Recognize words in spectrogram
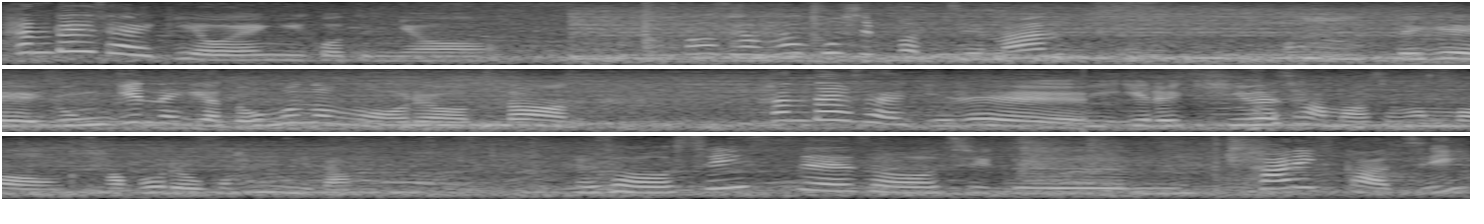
한 달 살기 여행이거든요. 항상 하고 싶었지만 아, 되게 용기 내기가 너무너무 어려웠던 한 달 살기를 위기를 기회 삼아서 한번 가보려고 합니다. 그래서 스위스에서 지금 파리까지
